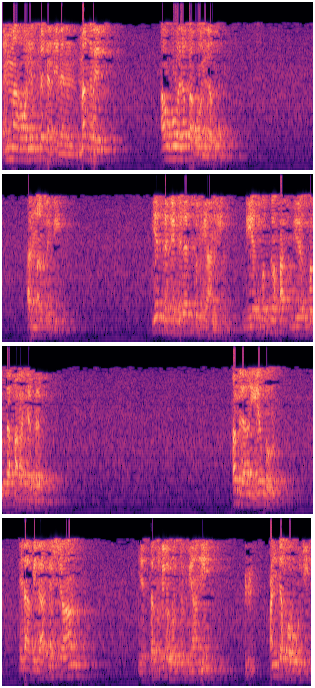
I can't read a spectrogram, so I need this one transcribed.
إما هو نسبة إلى المغرب أو هو لقب له. المغربي يتجه إلى السفياني ليصد ليصد حركته. قبل أن يصل إلى بلاد الشام يستقبله السفياني عند خروجه.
